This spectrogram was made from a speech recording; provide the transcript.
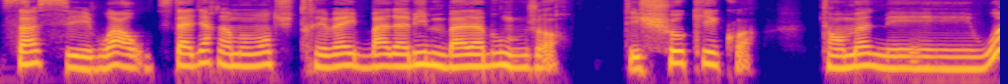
Ça, c'est waouh. C'est-à-dire qu'à un moment, tu te réveilles, badabim, badaboum, genre, t'es choqué, quoi. T'es en mode, mais what?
